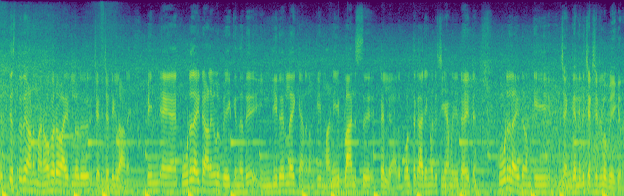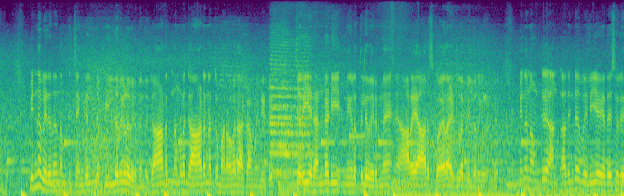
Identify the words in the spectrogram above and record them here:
വ്യത്യസ്തതയാണ് മനോഹരമായിട്ടുള്ളൊരു ചെടിച്ചട്ടികളാണ്. പിന്നെ കൂടുതലായിട്ട് ആളുകൾ ഉപയോഗിക്കുന്നത് ഇന്റീരിയറിലേക്കാണ് നമുക്ക് ഈ മണി പ്ലാന്റ്സ് ഒക്കെ അല്ലേ? അതുപോലത്തെ കാര്യങ്ങളൊക്കെ ചെയ്യാൻ വേണ്ടിയിട്ടായിട്ട് കൂടുതലായിട്ട് നമുക്ക് ഈ ചെങ്കല്ലിന്റെ ചെടിച്ചട്ടികൾ ഉപയോഗിക്കുന്നുണ്ട്. പിന്നെ വരുന്നത് നമുക്ക് ചെങ്കലിന്റെ പില്ലറുകൾ വരുന്നുണ്ട്. ഗാർഡൻ നമ്മളെ ഗാർഡനൊക്കെ മനോഹരമാക്കാൻ വേണ്ടിയിട്ട് ചെറിയ രണ്ടടി നീളത്തിൽ വരുന്ന ആറ് ആറ് സ്ക്വയർ ആയിട്ടുള്ള പില്ലറുകളുണ്ട്. പിന്നെ നമുക്ക് അതിന്റെ വലിയ ഏകദേശം ഒരു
